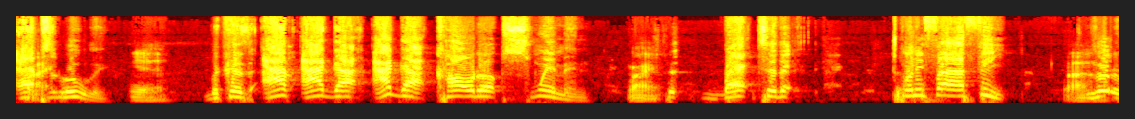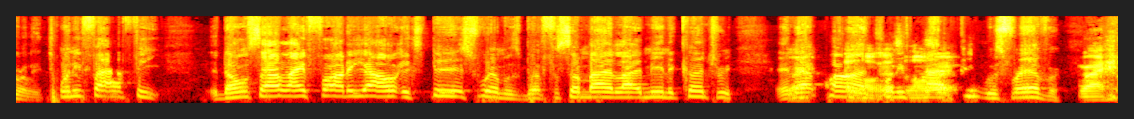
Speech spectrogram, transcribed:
Absolutely. Right. Yeah. Because I I got I got caught up swimming. Right. Back to the 25 feet. Wow. Literally 25 feet. It don't sound like far to y'all experienced swimmers, but for somebody like me in the country, and right. that pond, long, 25 feet was forever. Right.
